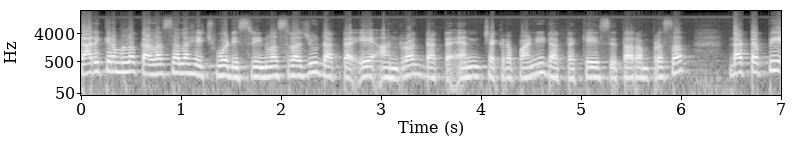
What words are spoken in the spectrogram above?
కార్యక్రమంలో కళాశాల HOD Srinivasaraju doctor A Anurag doctor N Chakrapani doctor K Seetharam Prasad doctor P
